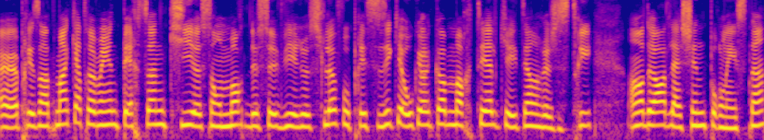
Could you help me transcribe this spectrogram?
Euh, présentement, 81 personnes qui euh, sont mortes de ce virus-là. Il faut préciser qu'il n'y a aucun cas mortel qui a été enregistré en dehors de la Chine pour l'instant.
